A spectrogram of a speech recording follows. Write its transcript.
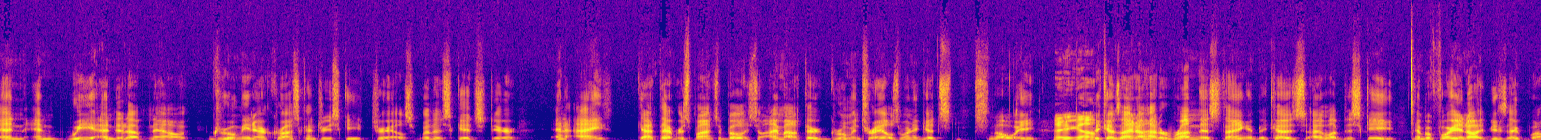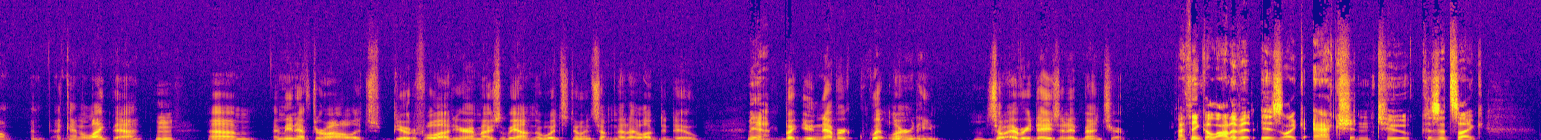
and and we ended up now grooming our cross country ski trails with a skid steer and i got that responsibility. So i'm out there grooming trails when it gets snowy There you go. because i know how to run this thing and because i love to ski. And before you know it you say well i kind of like that. Hmm. um, i mean after all it's beautiful out here. I might as well be out in the woods doing something that i love to do. Yeah. but you never quit learning. So every day's an adventure. I think a lot of it is like action too, because it's like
